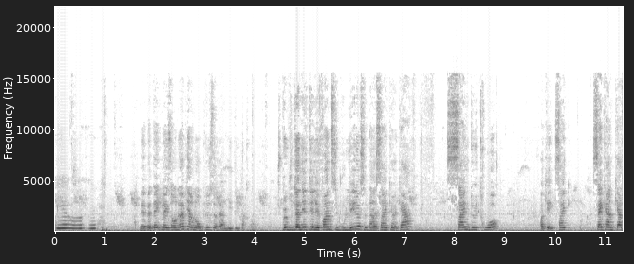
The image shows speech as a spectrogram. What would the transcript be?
귀여워 Mais peut-être Maisonneuve, ils en ont plus de variétés par contre. Peux vous donner le téléphone si vous voulez, c'est dans le 514 523 OK, 5 54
